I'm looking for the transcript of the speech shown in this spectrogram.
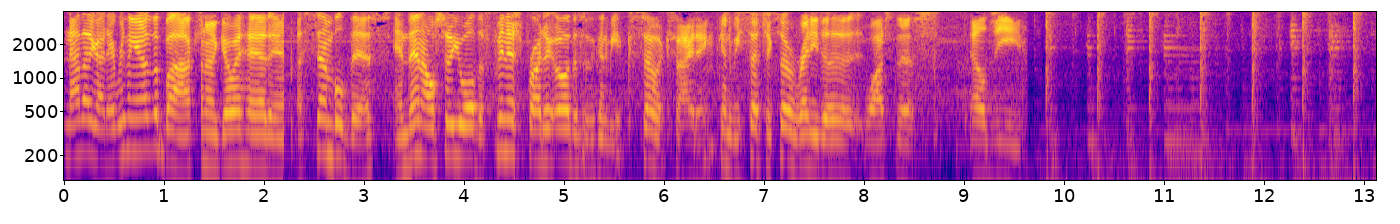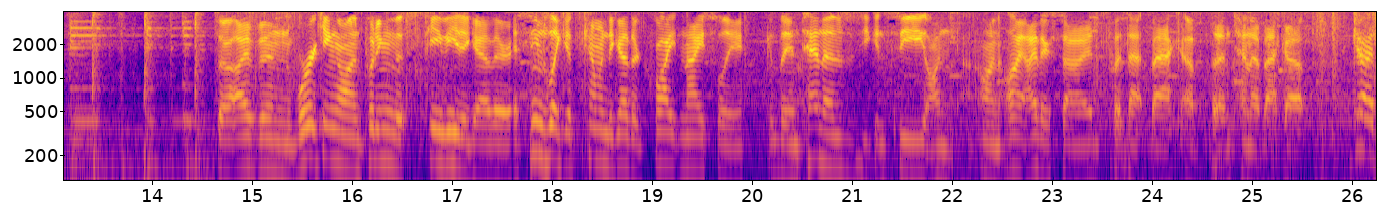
Now that I got everything out of the box, I'm gonna go ahead and assemble this, and then I'll show you all the finished project. Oh, this is gonna be so exciting. It's gonna be such a so ready to watch this LG. So I've been working on putting this TV together. It seems like it's coming together quite nicely. The antennas, as you can see on on either side, put that back up, the antenna back up. God,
